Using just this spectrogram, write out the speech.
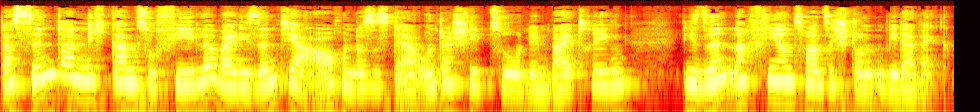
Das sind dann nicht ganz so viele, weil die sind ja auch, und das ist der Unterschied zu den Beiträgen, die sind nach 24 Stunden wieder weg.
